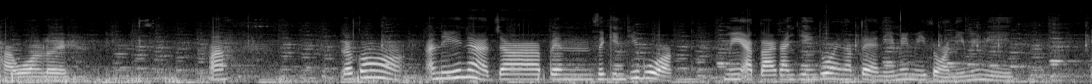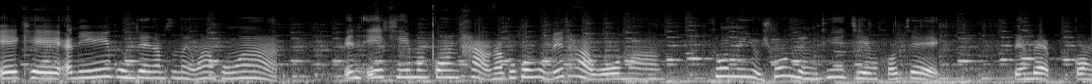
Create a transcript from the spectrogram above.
ถาวรเลยมาแล้วก็อันนี้เนี่ยจะเป็นสกินที่บวกมีอัตราการยิงด้วยนะแต่อันนี้ไม่มีส่วนอันนี้ไม่มี AK อันนี้ภูมิใจนำเสนอมากเพราะว่าเป็น AK มังกรขาวนะทุกคนผมได้ถ่าวมาคือมันมีอยู่ช่วงหนึ่งที่เจมเขาแจก เป็นแบบกล่อง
